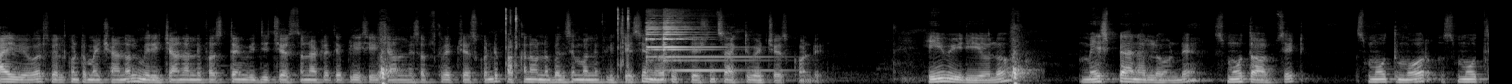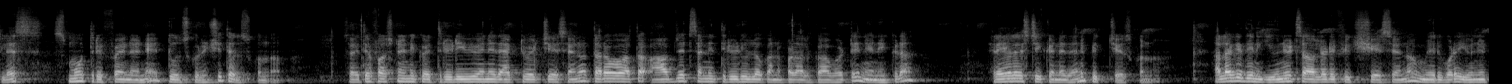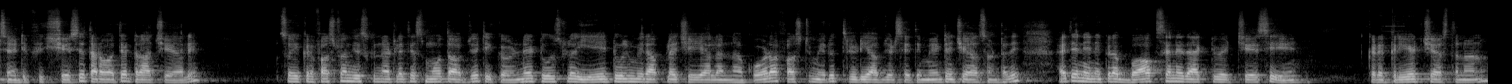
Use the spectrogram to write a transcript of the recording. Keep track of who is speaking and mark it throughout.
Speaker 1: Hi viewers welcome to my channel మీరు ఈ ఛానల్ని ఫస్ట్ టైం విజిట్ చేస్తున్నట్లయితే ప్లీజ్ ఈ ఛానల్ని సబ్స్క్రైబ్ చేసుకోండి. పక్కన ఉన్న బెల్ సింబల్ని క్లిక్ చేసి నోటిఫికేషన్స్ యాక్టివేట్ చేసుకోండి. ఈ వీడియోలో మెష్ ప్యానల్లో ఉండే smooth object smooth more smooth less smooth refine అనే టూల్స్ గురించి తెలుసుకుందాం. సో అయితే ఫస్ట్ నేను ఇక్కడ త్రీ వ్యూ అనేది యాక్టివేట్ చేశాను. తర్వాత ఆబ్జెక్ట్స్ అన్ని త్రీ డీలో కనపడాలి కాబట్టి నేను ఇక్కడ రియలిస్టిక్ అనేదాన్ని పిక్ చేసుకున్నాను. అలాగే దీనికి యూనిట్స్ ఆల్రెడీ ఫిక్స్ చేశాను. మీరు కూడా యూనిట్స్ అనేవి ఫిక్స్ చేసి తర్వాతే డ్రా చేయాలి. సో ఇక్కడ ఫస్ట్ వన్ తీసుకున్నట్లయితే స్మూత్ ఆబ్జెక్ట్ ఇక్కడ ఉండే టూల్స్లో ఏ టూల్ మీరు అప్లై చేయాలన్నా కూడా ఫస్ట్ మీరు త్రీ డీ ఆబ్జెక్ట్స్ అయితే మెయింటైన్ చేయాల్సి ఉంటుంది. అయితే నేను ఇక్కడ బాక్స్ అనేది యాక్టివేట్ చేసి ఇక్కడ క్రియేట్ చేస్తున్నాను.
